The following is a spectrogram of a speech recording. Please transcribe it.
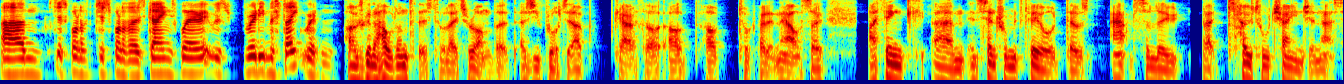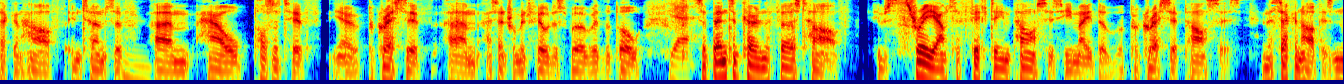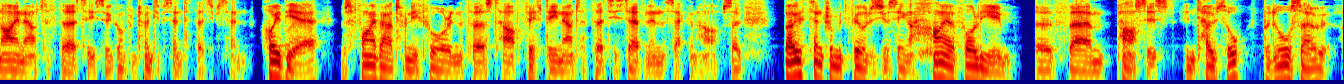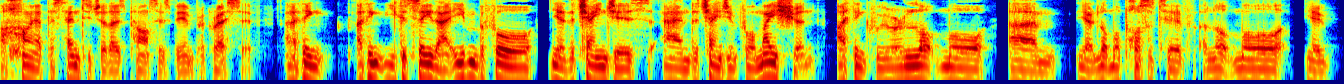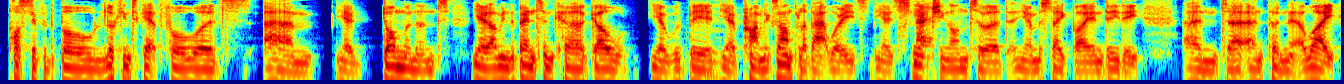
um, just one of just one of those games where it was really mistake ridden. I was going to hold on to this till later on, but as you've brought it up, Gareth, I'll I'll, I'll talk about it now. So I think um, in central midfield there was absolute like total change in that second half in terms of mm. um, how positive, you know, progressive um, our central midfielders were with the ball. Yeah. So Bentancur in the first half, it was three out of 15 passes he made that were progressive passes. In the second half, it's nine out of 30. So he'd gone from 20% to 30%. Højbjerg was five out of 24 in the first half, 15 out of 37 in the second half. So both central midfielders, you're seeing a higher volume of um, passes in total, but also a higher percentage of those passes being progressive. And I think I think you could see that even before you know the changes and the change in formation. I think we were a lot more um, you know a lot more positive, a lot more you know positive with the ball, looking to get forwards. Um, you know, dominant. You know, I mean, the Bentancur goal you know, would be a you know, prime example of that, where he's you know snatching yeah. onto a you know mistake by Ndidi and uh, and putting it away.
